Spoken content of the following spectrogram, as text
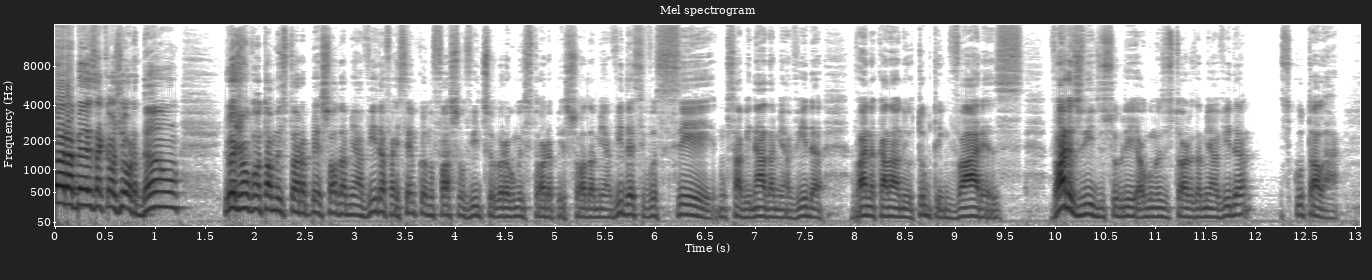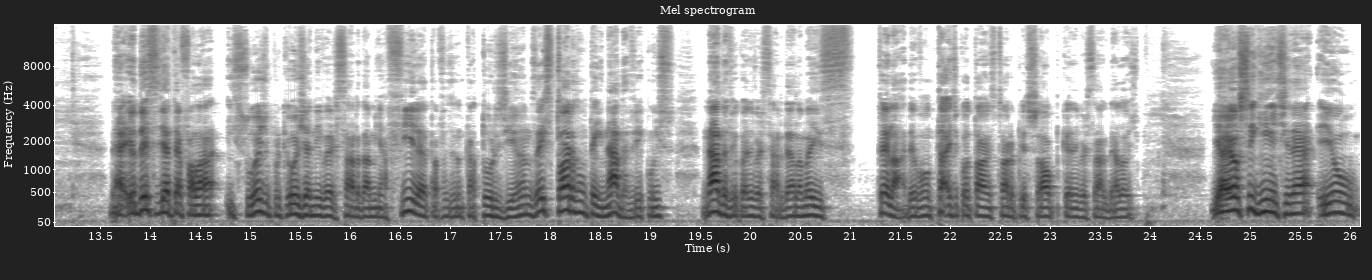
galera, beleza? Aqui é o Jordão. E hoje eu vou contar uma história pessoal da minha vida. Faz tempo que eu não faço um vídeo sobre alguma história pessoal da minha vida. Se você não sabe nada da minha vida, vai no canal no YouTube, tem várias, vários vídeos sobre algumas histórias da minha vida. Escuta lá. Né, eu decidi até falar isso hoje, porque hoje é aniversário da minha filha, tá fazendo 14 anos. A história não tem nada a ver com isso, nada a ver com o aniversário dela, mas sei lá, deu vontade de contar uma história pessoal, porque é aniversário dela hoje. E aí é o seguinte, né? Eu,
